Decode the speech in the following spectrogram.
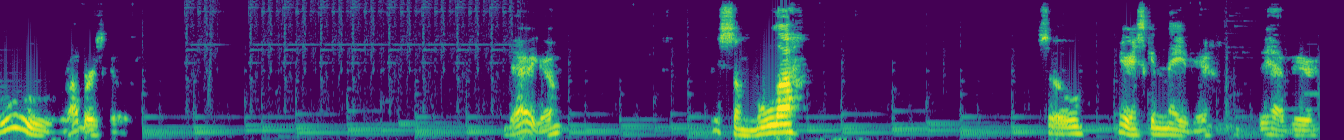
Ooh, rubber's good. There you go. There's some moolah. So, here in Scandinavia, we have here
